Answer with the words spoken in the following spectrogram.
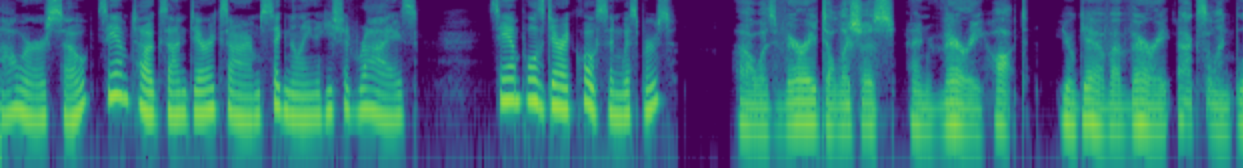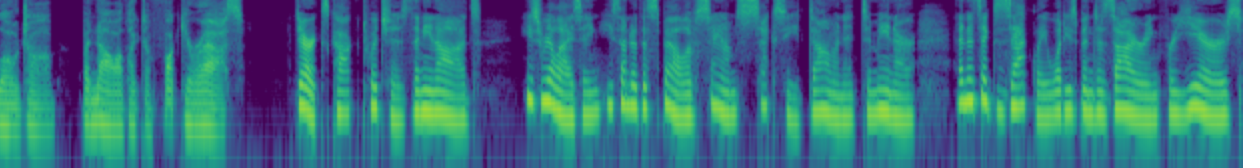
hour or so, Sam tugs on Derek's arm, signaling that he should rise. Sam pulls Derek close and whispers, That was very delicious and very hot. You give a very excellent blow job, but now I'd like to fuck your ass. Derek's cock twitches, then he nods. He's realizing he's under the spell of Sam's sexy, dominant demeanor, and it's exactly what he's been desiring for years.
